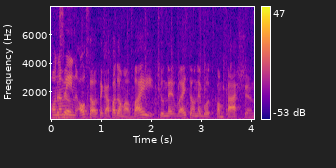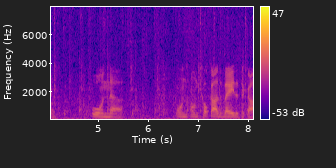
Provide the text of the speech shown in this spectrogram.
Un, I tas jau- mean, also, tā kā padomā, vai, tu ne, vai tev nebūtu compassion un, uh, un, un kaut kāda veida, tā kā,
